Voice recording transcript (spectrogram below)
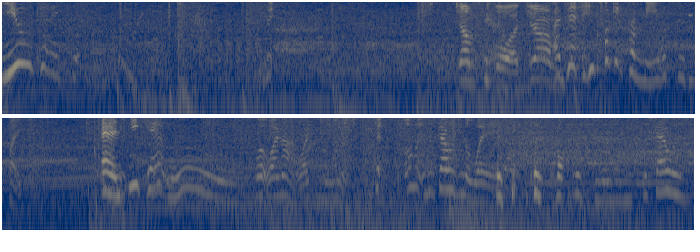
You can explain. Jump, boy, jump. I did. He took it from me with his spikes. And he can't move. What? Why not? Why can't he move? Get- Oh my! This guy was in the way. Because both was. This guy was.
